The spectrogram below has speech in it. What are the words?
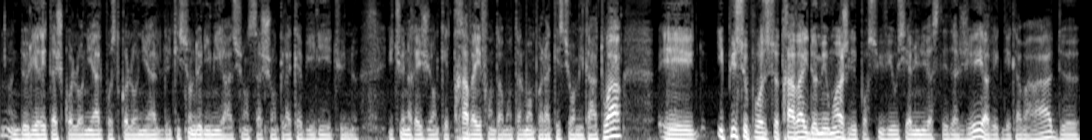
de l'héritage colonial, postcolonial, de la question de l'immigration, sachant que la Kabylie est une, est une région qui travaille fondamentalement pour la question migratoire. Et, et puis ce, ce travail de mémoire, je l'ai poursuivi aussi à l'Université d'Alger avec des camarades.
